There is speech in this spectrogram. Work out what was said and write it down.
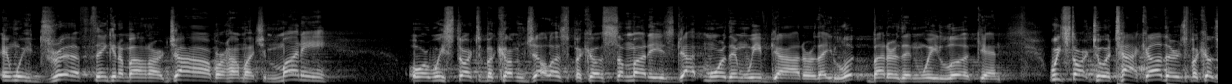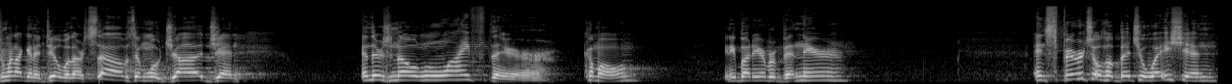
and we drift thinking about our job or how much money, or we start to become jealous because somebody's got more than we've got or they look better than we look. And we start to attack others because we're not going to deal with ourselves and we'll judge and and there's no life there. Come on. Anybody ever been there? And spiritual habituation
